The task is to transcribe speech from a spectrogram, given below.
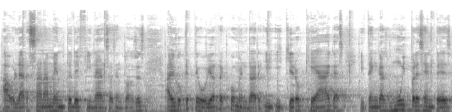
a hablar sanamente de finanzas. Entonces algo que te voy a recomendar y, y quiero que hagas y tengas muy presente es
